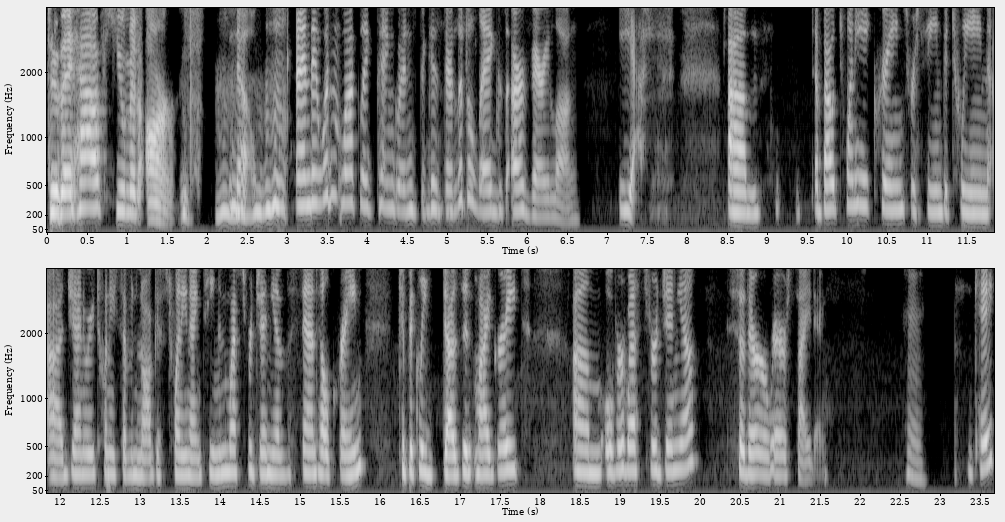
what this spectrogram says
do they have human arms? No. and they wouldn't walk like penguins because their little legs are very long. Yes. Um, about 28 cranes were seen between uh, January 27 and August 2019 in West Virginia. The sandhill crane typically doesn't migrate um, over West Virginia, so they're a rare sighting. Hmm. Okay.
